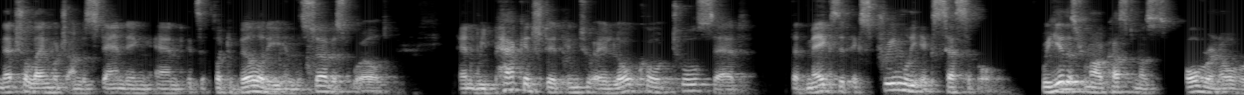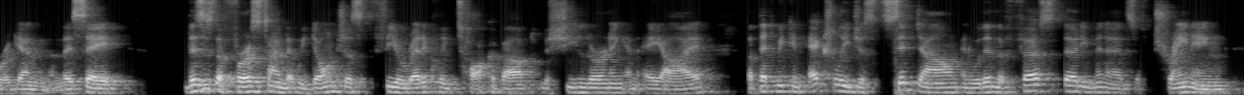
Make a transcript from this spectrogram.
natural language understanding and its applicability in the service world, and we packaged it into a low code tool set that makes it extremely accessible. We hear this from our customers over and over again, and they say, this is the first time that we don't just theoretically talk about machine learning and AI, but that we can actually just sit down and within the first 30 minutes of training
